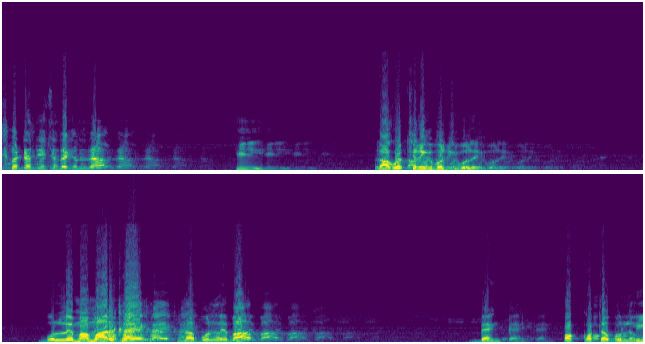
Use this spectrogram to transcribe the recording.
ছেটে দিচ্ছে দেখেন না? কি? রাগ হচ্ছে নাকি বলছি বলে? বললে মা মার খায় না বললে বাপ ব্যাংক হক কথা বললি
